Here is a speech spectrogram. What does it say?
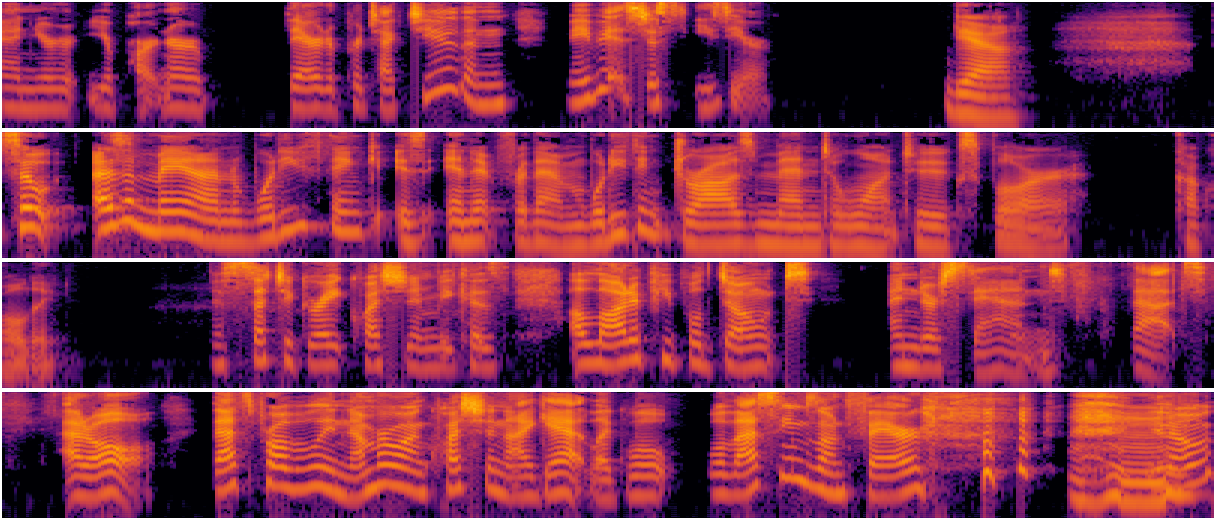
and your your partner there to protect you, then maybe it's just easier. Yeah. So, as a man, what do you think is in it for them? What do you think draws men to want to explore cuckolding? It's such a great question because a lot of people don't understand that at all. That's probably number one question I get. Like, well, well, that seems unfair. mm-hmm. You know,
